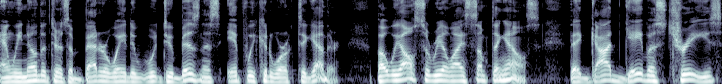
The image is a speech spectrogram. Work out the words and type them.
And we know that there's a better way to do business if we could work together. But we also realize something else that God gave us trees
